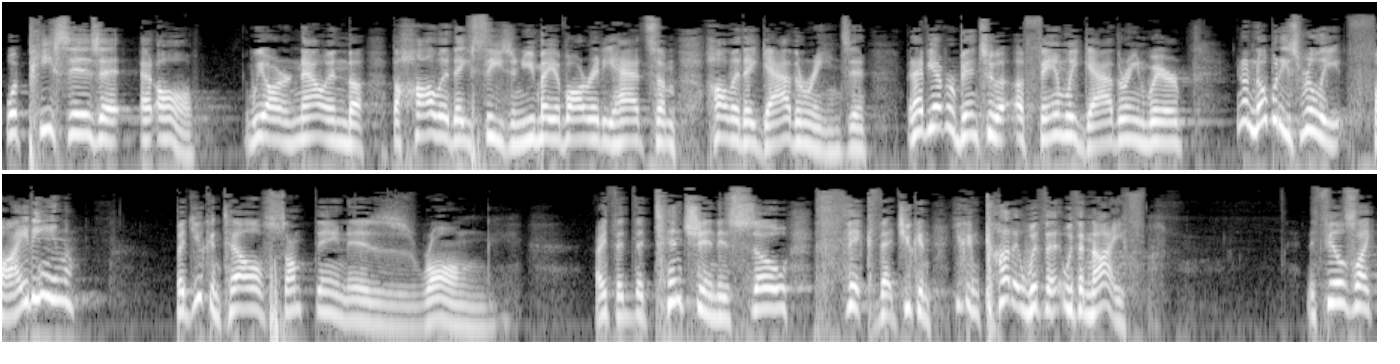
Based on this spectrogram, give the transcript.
what peace is at, at all. We are now in the, the holiday season. You may have already had some holiday gatherings. And, but have you ever been to a, a family gathering where, you know, nobody's really fighting, but you can tell something is wrong. Right? The, the tension is so thick that you can, you can cut it with a, with a knife. It feels like,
